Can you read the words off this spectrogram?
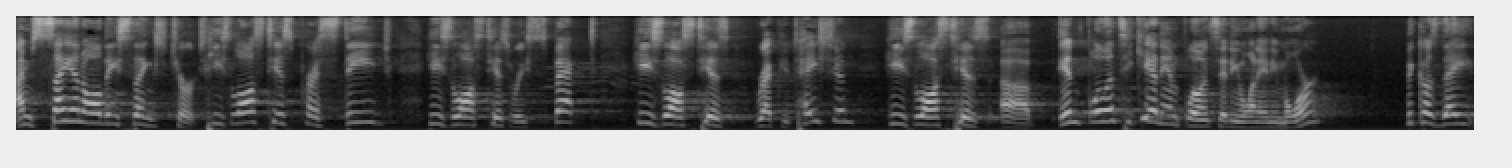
I'm saying all these things, church. He's lost his prestige, he's lost his respect, he's lost his reputation, he's lost his uh, influence. He can't influence anyone anymore because they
